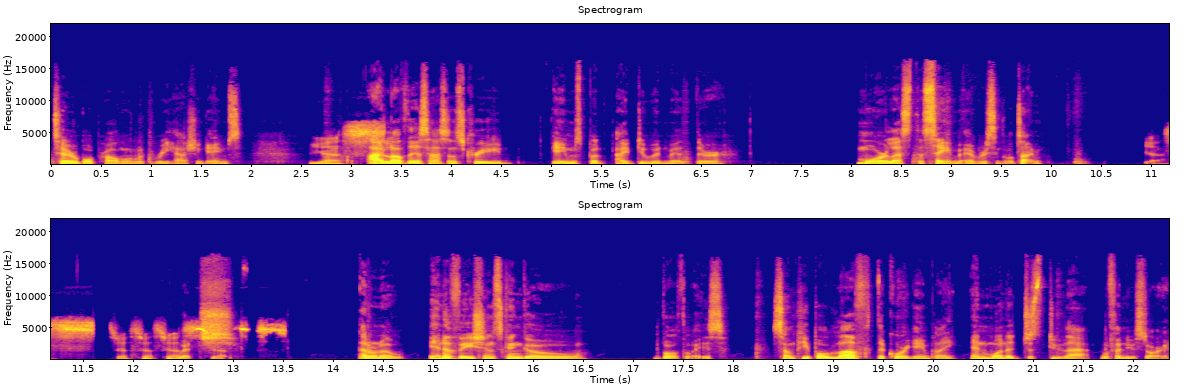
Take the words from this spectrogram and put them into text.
terrible problem with rehashing games. Uh, yes, I love the Assassin's Creed games, but I do admit they're more or less the same every single time. Yes, yes, yes, yes. Which- yes. I don't know. Innovations can go both ways. Some people love the core gameplay and want to just do that with a new story,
